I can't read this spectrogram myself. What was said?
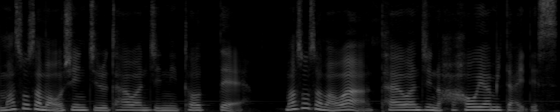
マソ様を信じる台湾人にとって、マソ様は台湾人の母親みたいです。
